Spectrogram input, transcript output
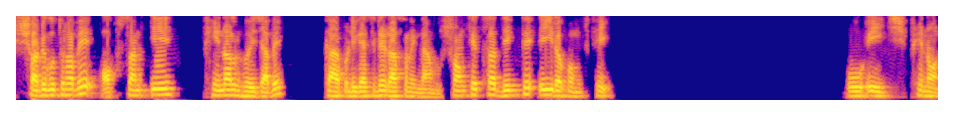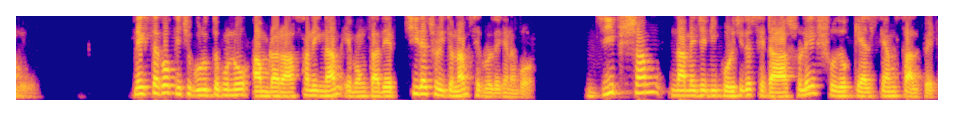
সঠিক উত্তর হবে অপশন এ, ফেনল হয়ে যাবে কার্বলিক অ্যাসিডের রাসায়নিক নাম। সংকেতটা দেখতে এই রকম ঠিক। ও এইচ ফেনল। নেক্সট দেখো, কিছু গুরুত্বপূর্ণ আমরা রাসায়নিক নাম এবং তাদের চিরাচরিত নাম সেগুলো দেখে নেব। জিপসাম নামে যেটি পরিচিত, সেটা আসলে শুধু ক্যালসিয়াম সালফেট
